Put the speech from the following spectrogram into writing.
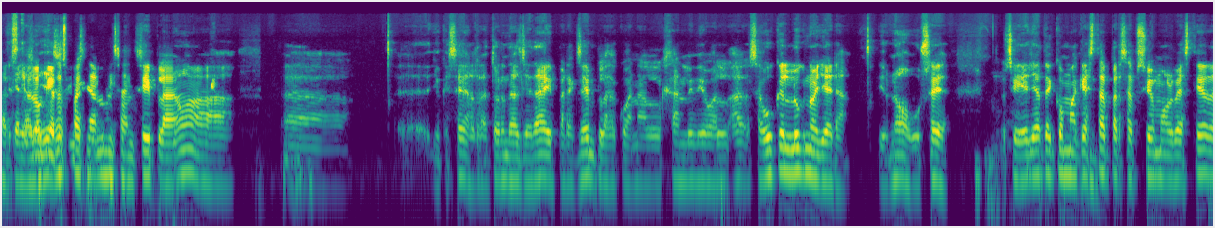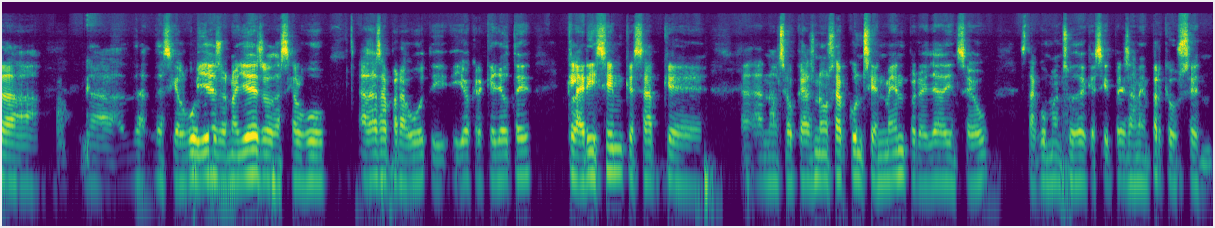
perquè que és la Leia és especialment sensible no? a, eh, jo què sé, el retorn del Jedi, per exemple, quan el Han li diu el, "Ah, segur que el Luke no hi era. Diu, no, ho sé. O sigui, ella té com aquesta percepció molt bèstia de, de, de, de si algú hi és o no hi és o de si algú ha desaparegut i, i jo crec que ella ho té claríssim que sap que, en el seu cas no ho sap conscientment, però ella dins seu està convençuda que sí, precisament perquè ho sent.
